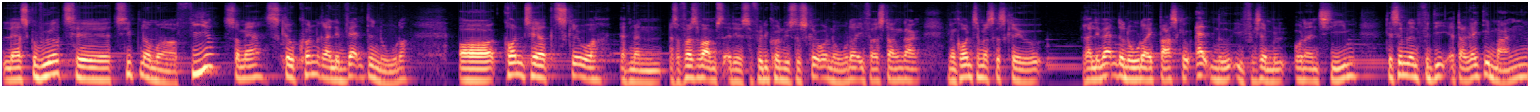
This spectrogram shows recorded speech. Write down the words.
Lad os gå videre til tip nummer 4, som er, skriv kun relevante noter. Og grunden til, at jeg skriver, at man, altså først og fremmest er det selvfølgelig kun, hvis du skriver noter i første omgang, men grunden til, at man skal skrive relevante noter, ikke bare skrive alt ned i for eksempel under en time, det er simpelthen fordi, at der er rigtig mange,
